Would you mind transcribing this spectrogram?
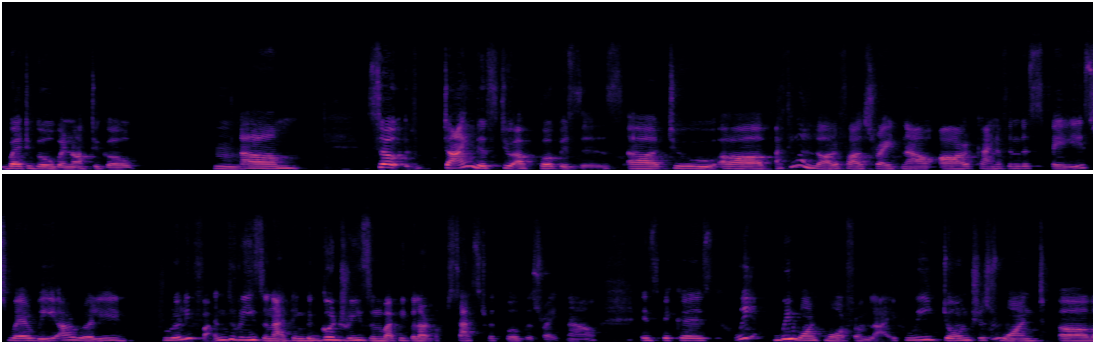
Where to go, where not to go. Hmm. Um so tying this to our purposes uh, to uh, i think a lot of us right now are kind of in this space where we are really really fun. The reason i think the good reason why people are obsessed with purpose right now is because we we want more from life. We don't just mm. want uh,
